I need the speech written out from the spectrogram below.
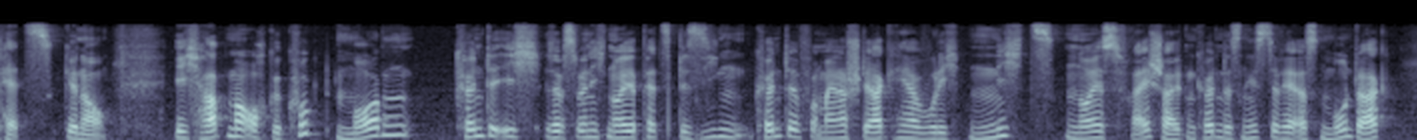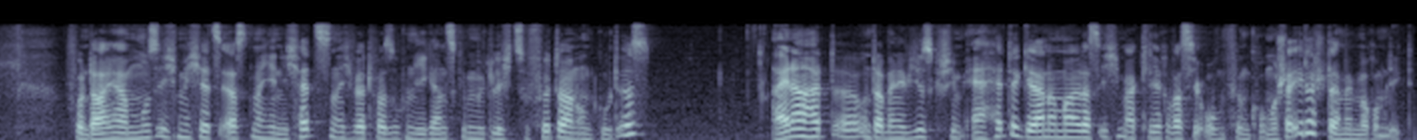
Pets, genau. Ich habe mal auch geguckt, morgen könnte ich, selbst wenn ich neue Pets besiegen könnte, von meiner Stärke her, würde ich nichts Neues freischalten können. Das nächste wäre erst Montag. Von daher muss ich mich jetzt erstmal hier nicht hetzen. Ich werde versuchen, die ganz gemütlich zu füttern und gut ist. Einer hat äh, unter meine Videos geschrieben, er hätte gerne mal, dass ich ihm erkläre, was hier oben für ein komischer Edelstein mit mir rumliegt.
